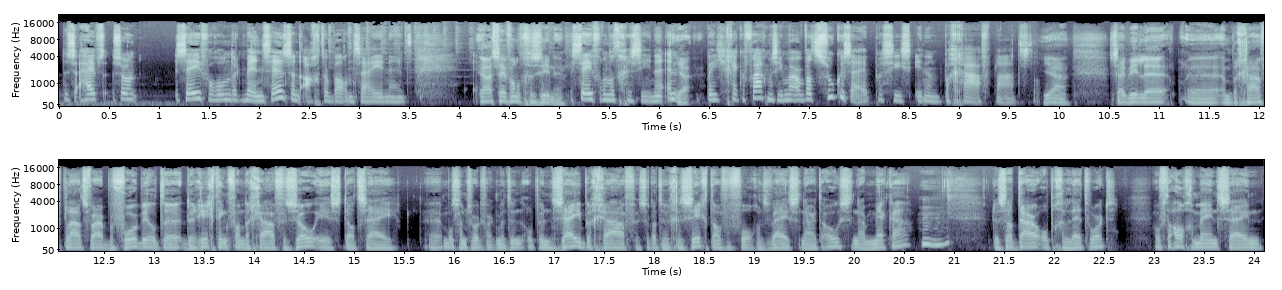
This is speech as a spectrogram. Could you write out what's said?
Dus hij heeft zo'n 700 mensen, zijn achterban, zei je net. Ja, 700 gezinnen. 700 gezinnen. En Ja. een beetje gekke vraag misschien, maar wat zoeken zij precies in een begraafplaats? dan? Ja, zij willen eh, een begraafplaats waar bijvoorbeeld de, de richting van de graven zo is dat zij. eh moslims worden vaak met hun, op hun zij begraven, zodat hun gezicht dan vervolgens wijst naar het oosten, naar Mekka. Dus dat daarop gelet wordt. Over het algemeen zijn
